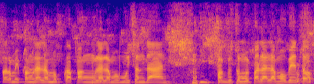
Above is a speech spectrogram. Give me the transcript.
para may panglalamob ka, panglalamob mo isang daan. Pag gusto mo palalamob, ito.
